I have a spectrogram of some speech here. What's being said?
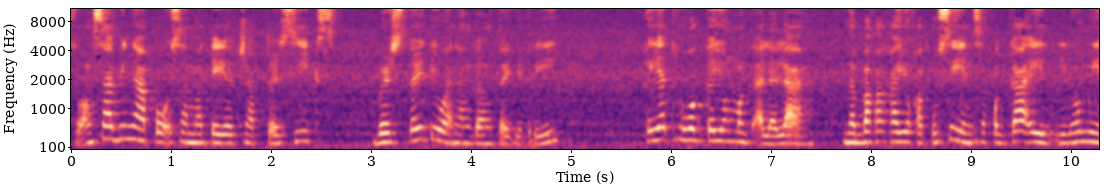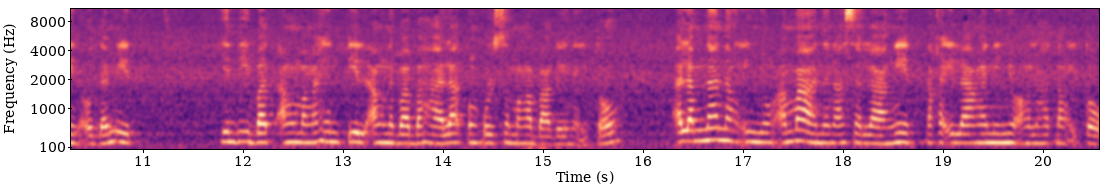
So, ang sabi nga po sa Mateo chapter 6, verse 31 hanggang 33, Kaya't huwag kayong mag-alala na baka kayo kapusin sa pagkain, inumin o damit. Hindi ba't ang mga hentil ang nababahala tungkol sa mga bagay na ito? Alam na ng inyong ama na nasa langit na kailangan ninyo ang lahat ng ito.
